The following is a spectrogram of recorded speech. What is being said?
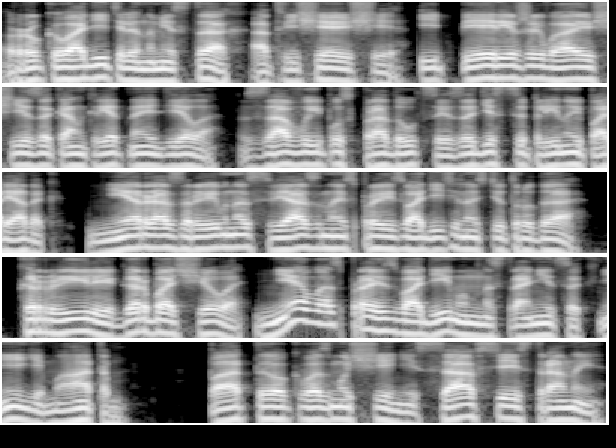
Руководители на местах, отвечающие и переживающие за конкретное дело, за выпуск продукции, за дисциплину и порядок, неразрывно связанные с производительностью труда, крыли Горбачева невоспроизводимым на страницах книги матом. Поток возмущений со всей страны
